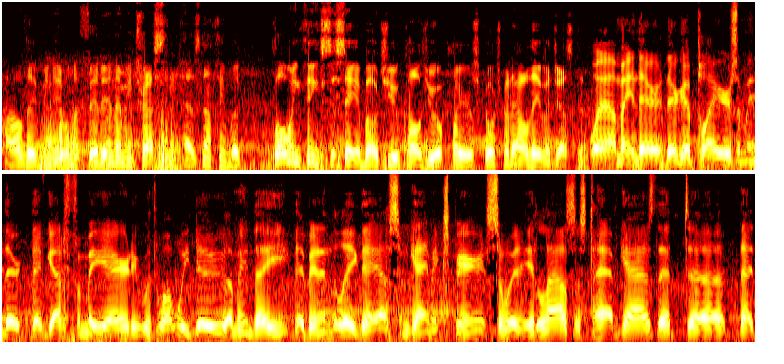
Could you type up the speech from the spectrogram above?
how they've been able to fit in. I mean, Treston has nothing but glowing things to say about you, calls you a player's coach, but how they've adjusted. Well, I mean, they're they're good players. I mean, they're they've got a familiarity with what we do. I mean, they they've been in the league. They have some game experience, so it, it allows us to have guys that uh, that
